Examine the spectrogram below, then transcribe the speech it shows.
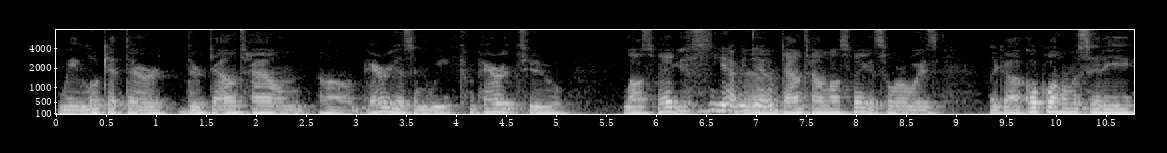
we look at their their downtown um, areas and we compare it to Las Vegas. Yeah, we do. Downtown Las Vegas. So we're always like uh, Oklahoma City.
